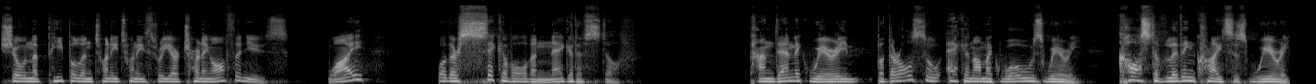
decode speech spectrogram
shown that people in 2023 are turning off the news. Why? Well, they're sick of all the negative stuff. Pandemic weary, but they're also economic woes weary, cost of living crisis weary.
